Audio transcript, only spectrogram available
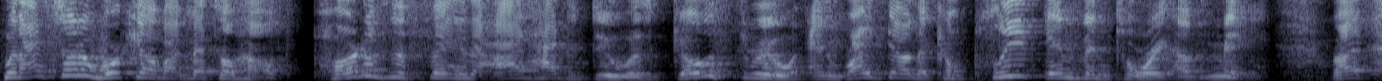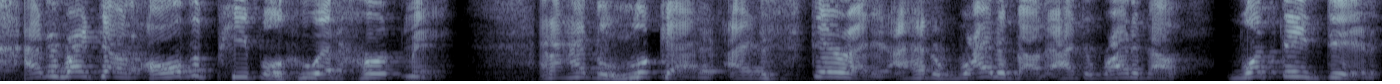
When I started working on my mental health, part of the thing that I had to do was go through and write down a complete inventory of me, right? I had to write down all the people who had hurt me, and I had to look at it, I had to stare at it, I had to write about it, I had to write about what they did,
